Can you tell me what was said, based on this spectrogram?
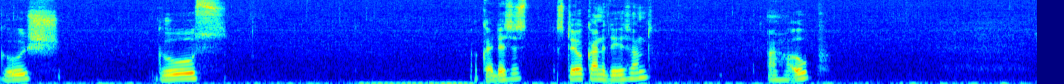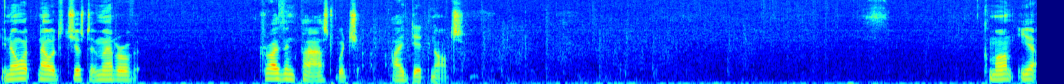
goose. Goose. Okay, this is still kind of decent. I hope. You know what, now it's just a matter of driving past, which I did not. Come on, yeah,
